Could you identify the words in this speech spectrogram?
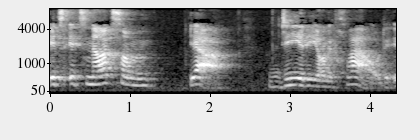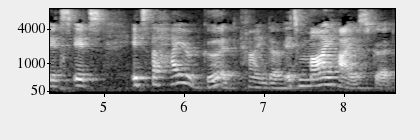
it's it's not some yeah deity on a cloud. It's it's it's the higher good kind of. It's my highest good.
